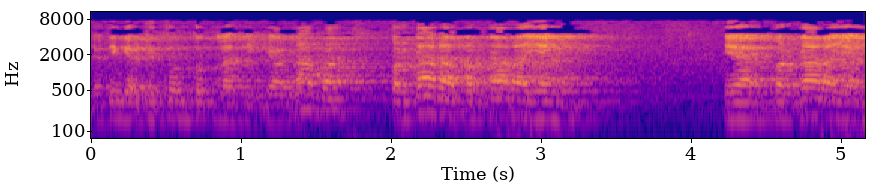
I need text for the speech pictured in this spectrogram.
Jadi nggak dituntut lagi karena apa? Perkara-perkara yang ya perkara yang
